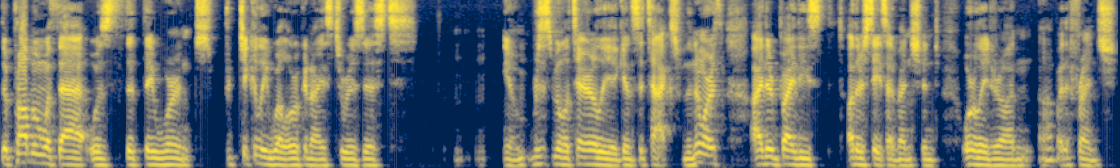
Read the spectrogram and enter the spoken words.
the problem with that was that they weren't particularly well organized to resist, you know, resist militarily against attacks from the north, either by these other states I mentioned or later on uh, by the French.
